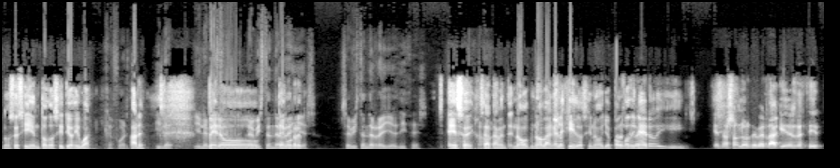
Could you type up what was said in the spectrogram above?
No sé si en todos sitios igual, Qué fuerte. ¿vale? Y le, y le Pero visten, le visten de reyes. Se visten de reyes, dices. Eso es, Ah, exactamente. No, no van elegidos, sino yo pongo dinero y... Que no son los de verdad, quieres decir.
